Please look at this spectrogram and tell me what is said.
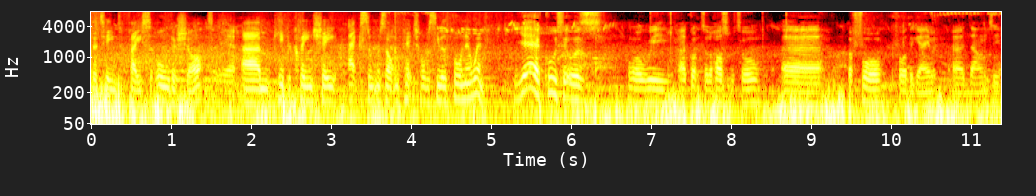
the team to face Aldershot. Yeah. Um, keep a clean sheet. Excellent result on the pitch, obviously with a 4 0 win. Yeah, of course it was. Well, we I got to the hospital uh, before before the game. Uh, Downsy,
